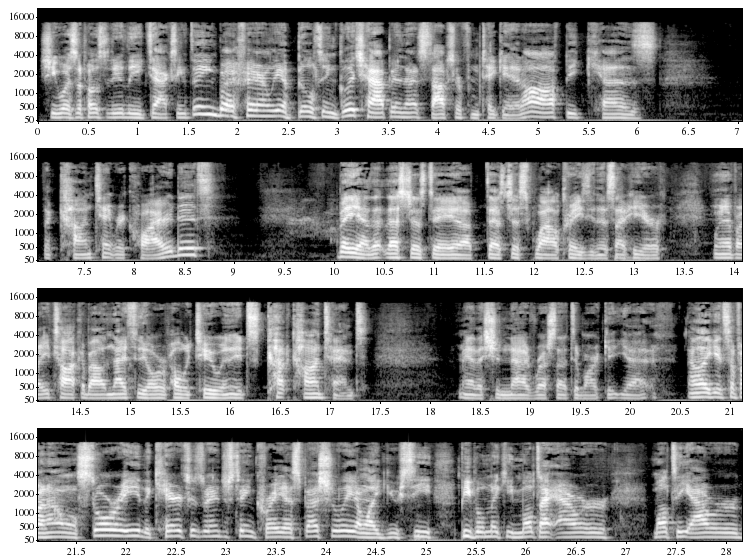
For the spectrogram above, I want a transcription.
she was supposed to do the exact same thing, but apparently a built-in glitch happened that stops her from taking it off because the content required it but yeah, that, that's just a uh, that's just wild craziness I hear whenever I talk about Knights of the Old Republic 2 and its cut content. Man, they should not have rushed that to market yet. I like it's a phenomenal story. The characters are interesting, Kreia especially. I'm like you see people making multi-hour, multi-hour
